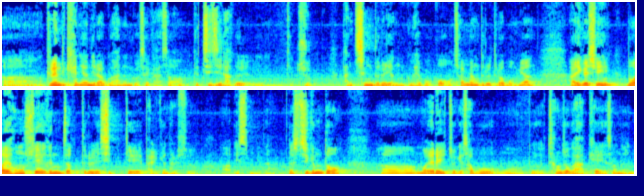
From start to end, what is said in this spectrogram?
어, 그랜드 캐년이라고 하는 곳에 가서 그 지질학을 쭉 단층들을 연구해보고 설명들을 들어보면 아, 이것이 노아의 홍수의 흔적들을 쉽게 발견할 수 어, 있습니다. 그래서 지금도 어, 뭐 LA 쪽의 서부 어, 그 창조과학회에서는 어,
